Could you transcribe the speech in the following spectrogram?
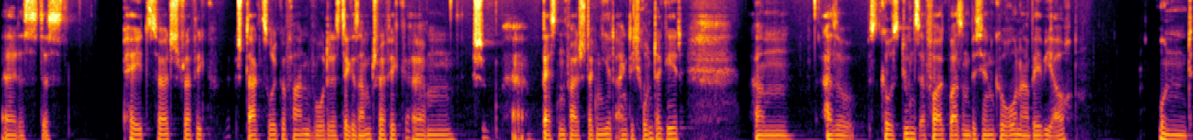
äh, das, das Paid Search Traffic stark zurückgefahren wurde, dass der Gesamttraffic ähm, äh, bestenfalls stagniert, eigentlich runtergeht. Ähm, also Ghost Students Erfolg war so ein bisschen Corona-Baby auch. Und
